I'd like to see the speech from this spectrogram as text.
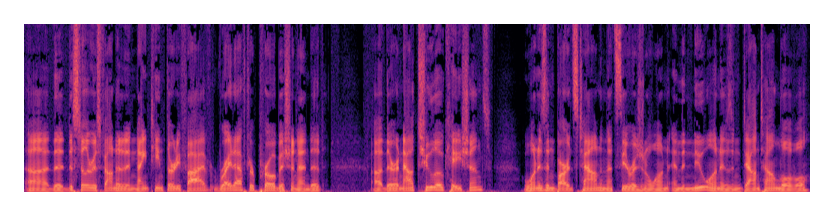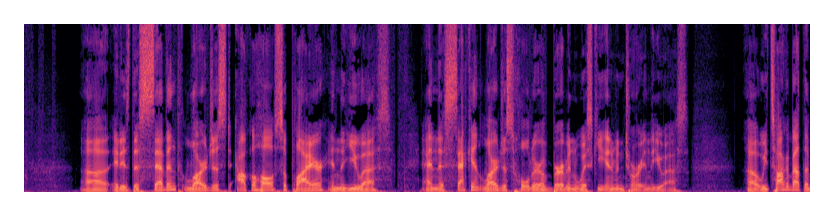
uh, the distillery was founded in 1935, right after Prohibition ended. Uh, there are now two locations. One is in Bardstown, and that's the original one, and the new one is in downtown Louisville. Uh, it is the seventh largest alcohol supplier in the U.S. and the second largest holder of bourbon whiskey inventory in the U.S. Uh, we talk about the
